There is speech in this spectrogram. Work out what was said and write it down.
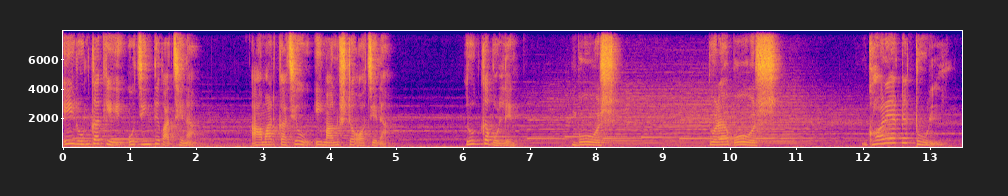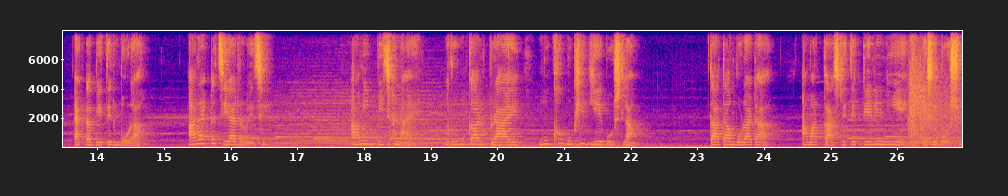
এই রুমকাকে ও চিনতে পারছে না। আমার কাছেও এই মানুষটা অচেনা। রুমকা বললেন, বস তোরা বস। ঘরে একটা টুল একটা বেতের মোড়া আর একটা চেয়ার রয়েছে। আমি বিছানায় রুমকার প্রায় মুখোমুখি গিয়ে বসলাম। তাতা মোড়াটা আমার কাজটিতে টেনে নিয়ে এসে বসল।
